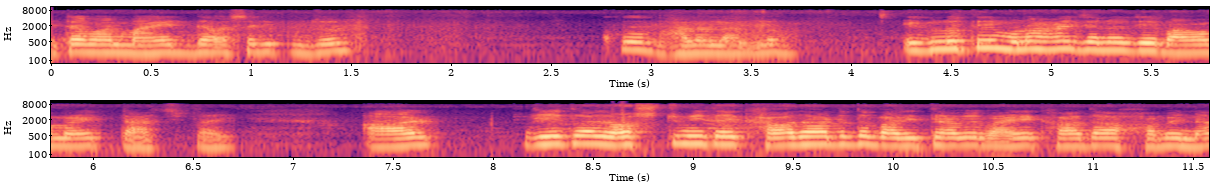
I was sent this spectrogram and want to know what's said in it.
এটা আমার মায়ের দেওয়া শাড়ি পুজোর। খুব ভালো লাগল। এগুলোতেই মনে হয় যেন যে বাবা মায়ের টাচ পায়। আর যেহেতু আজ অষ্টমী, তাই খাওয়া দাওয়াটা তো বাড়িতে হবে, বাইরে খাওয়া দাওয়া হবে না।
